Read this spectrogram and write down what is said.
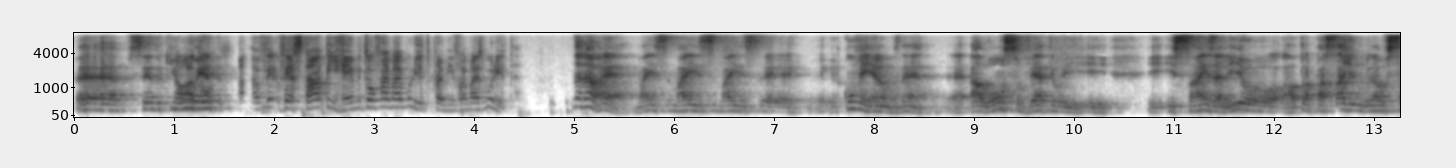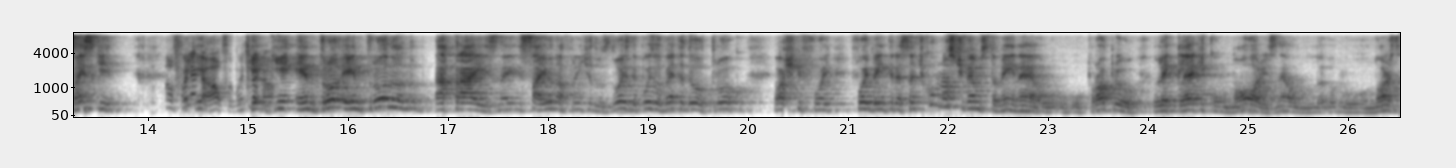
é, sendo que Não, um entra. Verstappen e Hamilton foi mais bonito, para mim foi mais bonita. Não, não, é, mas, mas, mas é, é, convenhamos, né? É, Alonso, Vettel e, e, e Sainz ali, a ultrapassagem do né, o Sainz que. Não, foi legal, foi muito que, legal. Que entrou entrou no, no, atrás né, e saiu na frente dos dois, depois o Vettel deu o troco. Eu acho que foi, foi bem interessante. Como nós tivemos também né, o, o próprio Leclerc com o Norris, né, o, o, Norris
